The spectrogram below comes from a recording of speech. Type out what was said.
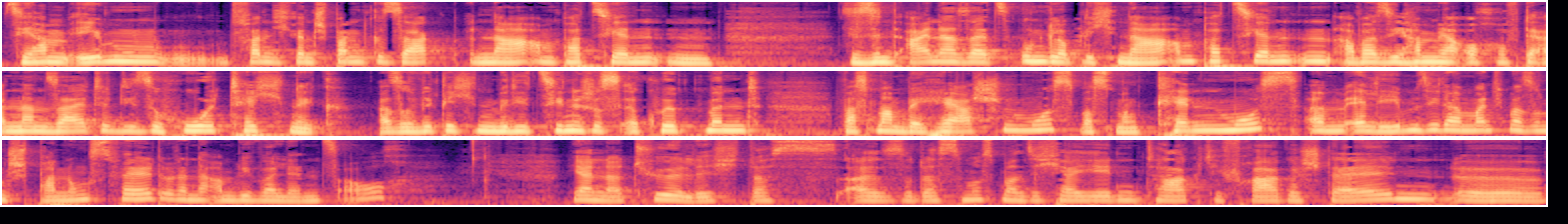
Sie haben eben, das fand ich ganz spannend gesagt, nah am Patienten. Sie sind einerseits unglaublich nah am Patienten, aber Sie haben ja auch auf der anderen Seite diese hohe Technik, also wirklich ein medizinisches Equipment, was man beherrschen muss, was man kennen muss. Ähm, erleben Sie da manchmal so ein Spannungsfeld oder eine Ambivalenz auch? Ja, natürlich. Das, also das muss man sich ja jeden Tag die Frage stellen. Äh,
